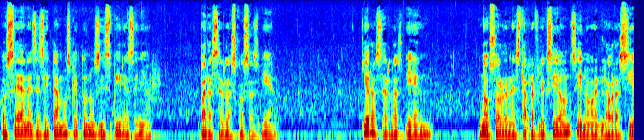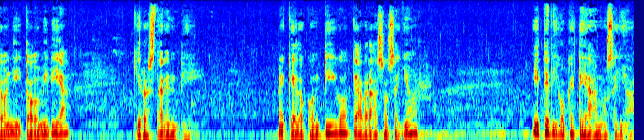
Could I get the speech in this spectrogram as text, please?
O sea, necesitamos que tú nos inspires, Señor, para hacer las cosas bien. Quiero hacerlas bien, no solo en esta reflexión, sino en la oración y todo mi día. Quiero estar en ti. Me quedo contigo, te abrazo, Señor, y te digo que te amo, Señor.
